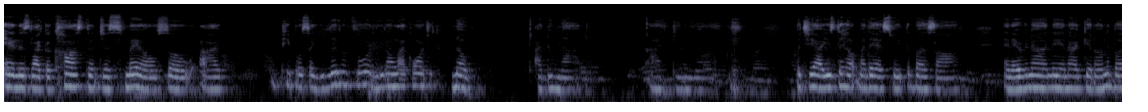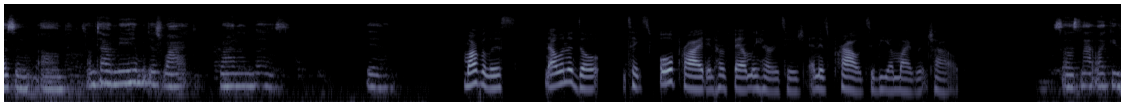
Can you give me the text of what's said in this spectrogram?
and it's like a constant just smell. So I, people say, "You live in Florida, you don't like oranges?" No, I do not. I do not. But yeah, I used to help my dad sweep the bus off, and every now and then I'd get on the bus, and um, sometimes me and him would just ride, ride on the bus. Yeah. Marvelous, now an adult, takes full pride in her family heritage and is proud to be a migrant child. So it's not like you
